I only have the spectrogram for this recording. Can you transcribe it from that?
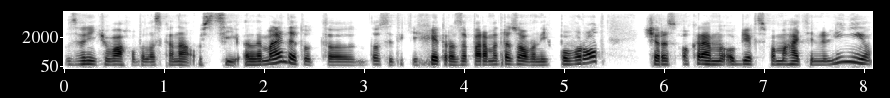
Зверніть увагу, будь ласка, на ось ці елементи. Тут е, досить такий хитро запараметризований поворот через окремий об'єкт спомагательну лінію,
